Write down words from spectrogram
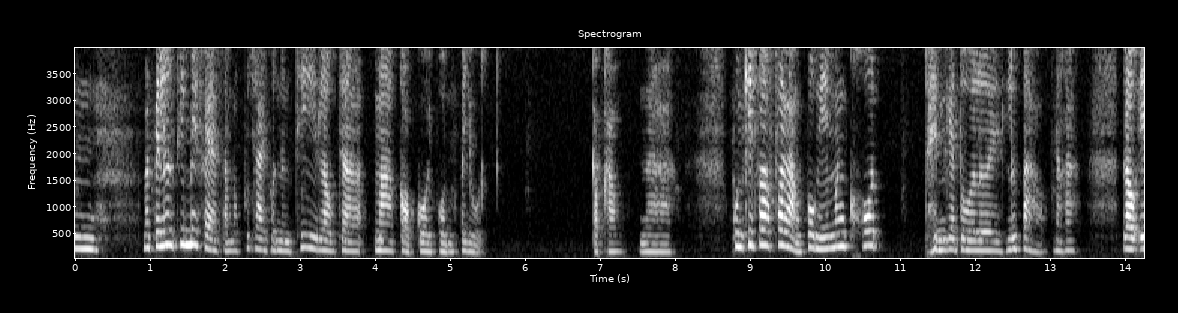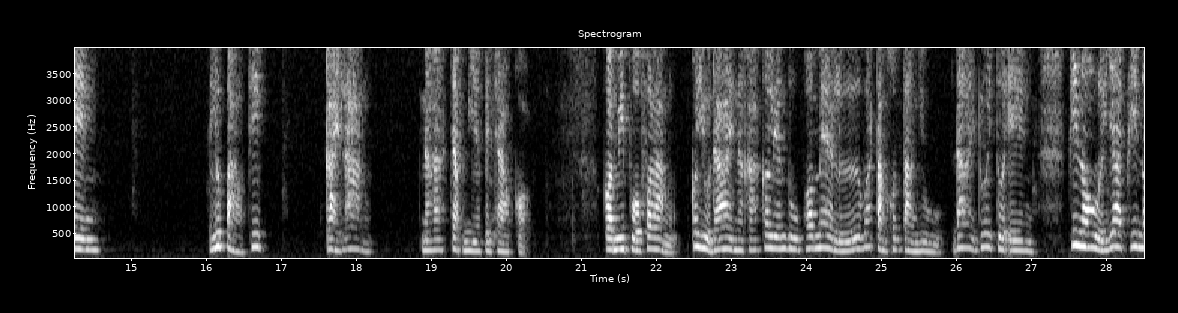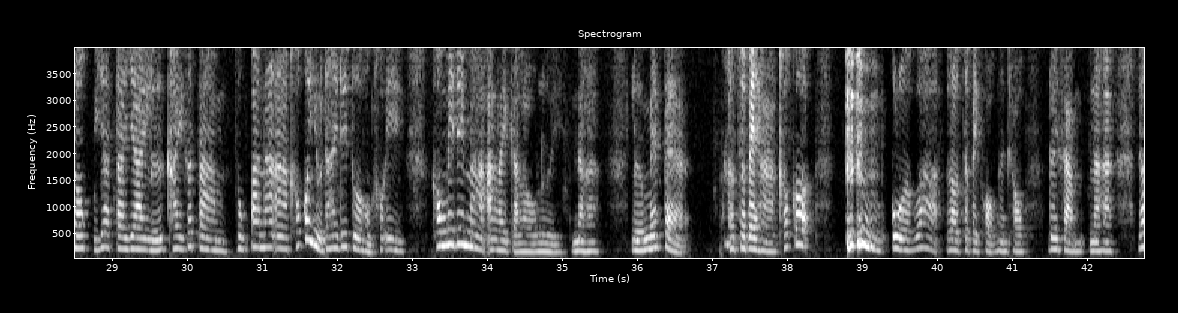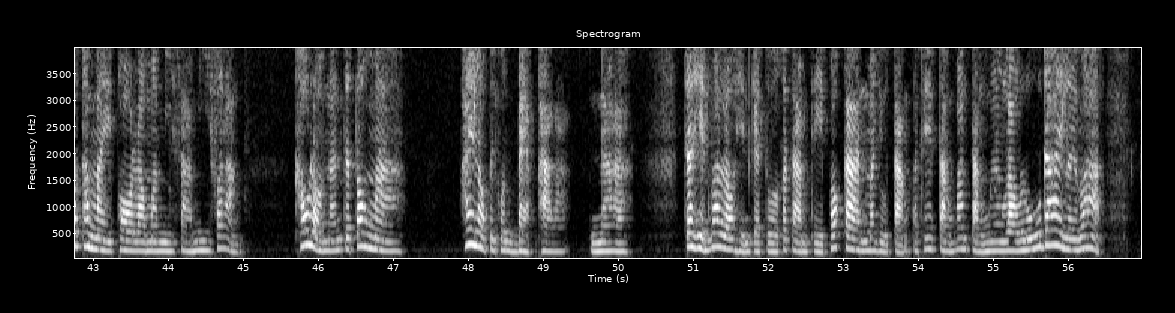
มันเป็นเรื่องที่ไม่แฟร์สำหรับผู้ชายคนหนึ่งที่เราจะมากอบโกยผลประโยชน์ กับเขานะคุณคิดว่าฝรั่งพวกนี้มันโคตรเห็นแก่ตัวเลยหรือเปล่านะคะ เราเองหรือเปล่าที่กายร่างนะคะจากเมียเป็นชาวเกาะ ก่อนมีผัวฝรั่งก็อยู่ได้นะคะ ก็เลี้ยงดูพ่อแม่หรือว่าต่างคนต่างอยู่ได้ด้วยตัวเอง พี่น้องหรือญาติพี่น้องปู่ย่าตายายหรือใครก็ตามลุงป้าน้าอาเขาก็อยู่ได้ด้วยตัวของเขาเองเขาไม่ได้มาอะไรกับเราเลยนะคะ หรือแม้แต่เราจะไปหาเขาก็กลัวว่าเราจะไปขอเงินเขาด้วยซ้ำนะคะ แล้วทำไมพอเรามามีสามีฝรั่งเขาเหล่านั้นจะต้องมาให้เราเป็นคนแบกภาระนะคะ จะเห็นว่าเราเห็นแก่ตัวก็ตามทีเพราะการมาอยู่ต่างประเทศต่างบ้านต่างเมือง เรารู้ได้เลยว่า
